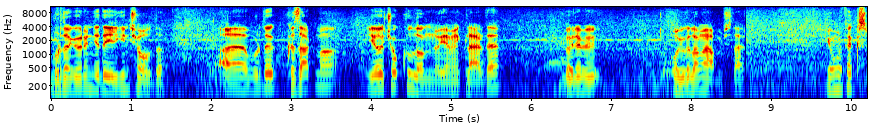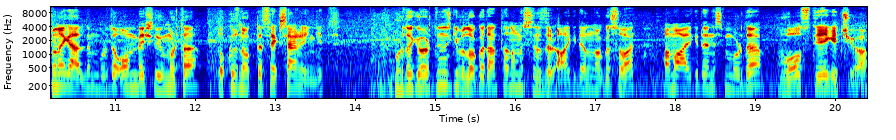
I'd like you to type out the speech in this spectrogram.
Burada görünce de ilginç oldu. Ee, Burada kızartma yağı çok kullanılıyor yemeklerde. Böyle bir uygulama yapmışlar. Yumurta kısmına geldim. Burada 15'li yumurta 9.80 ringgit. Burada gördüğünüz gibi logodan tanımışsınızdır. Algida'nın logosu var. Ama Algida'nın ismi burada Walls diye geçiyor.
